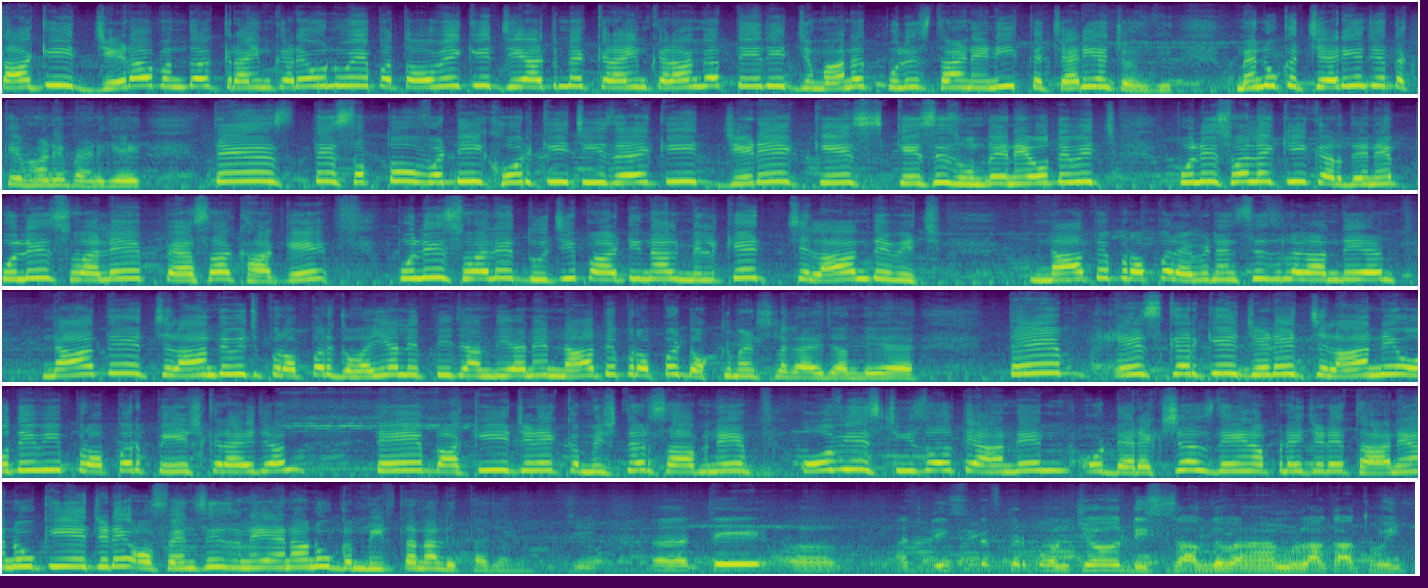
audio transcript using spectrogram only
ਤਾਂ ਕਿ ਜਿਹੜਾ ਬੰਦਾ ਕ੍ਰਾਈਮ ਕਰੇ, ਉਹਨੂੰ ਇਹ ਪਤਾ ਹੋਵੇ ਕਿ ਜੇ ਅੱਜ ਮੈਂ ਕ੍ਰਾਈਮ ਕਰਾਂਗਾ ਤੇ ਇਹਦੀ ਜ਼ਮਾਨਤ ਪੁਲਿਸ ਥਾਣੇ ਨਹੀਂ, ਕਚਹਿਰੀਆਂ 'ਚ ਹੋਏਗੀ। ਮੈਨੂੰ ਕਚਹਿਰੀਆਂ 'ਚ ਧੱਕੇ ਖਾਣੇ ਪੈਣਗੇ। ਤੇ ਤੇ ਸਭ ਤੋਂ ਵੱਡੀ ਖੋਰ ਕੀ ਚੀਜ਼ ਹੈ ਕਿ ਜਿਹੜੇ ਕੇਸ, ਕੇਸਿਸ ਹੁੰਦੇ ਨੇ, ਉਹਦੇ ਵਿੱਚ ਪੁਲਿਸ ਵਾਲੇ ਕੀ ਕਰਦੇ ਨੇ? ਪੁਲਿਸ ਵਾਲੇ ਪੈਸਾ ਖਾ ਕੇ, ਪੁਲਿਸ ਵਾਲੇ ਦੂਜੀ ਪਾਰਟੀ ਨਾਲ ਮਿਲ ਕੇ ਚਲਾਨ ਦੇ ਵਿੱਚ ਨਾ ਤੇ ਪ੍ਰੋਪਰ ਐਵੀਡੈਂਸਿਸ ਲਗਾਉਂਦੇ ਆ, ਨਾ ਤੇ ਚਲਾਨ ਦੇ ਵਿੱਚ ਪ੍ਰੋਪਰ ਗਵਾਹੀਆਂ ਲਿੱਤੀ ਜਾਂਦੀਆਂ ਨੇ, ਨਾ ਤੇ ਪ੍ਰੋਪਰ ਡਾਕੂਮੈਂਟਸ ਲਗਾਏ ਜਾਂਦੇ ਆ। ਤੇ ਇਸ ਕਰਕੇ ਜਿਹੜੇ ਚਲਾਨ ਨੇ ਉਹਦੇ ਵੀ ਪ੍ਰੋਪਰ ਪੇਸ਼ ਕਰਾਏ ਜਾਣ ਤੇ ਬਾਕੀ ਜਿਹੜੇ ਕਮਿਸ਼ਨਰ ਸਾਹਿਬ ਨੇ, ਉਹ ਵੀ ਇਸ ਚੀਜ਼ ਵੱਲ ਧਿਆਨ ਦੇਣ, ਉਹ ਡਾਇਰੈਕਸ਼ਨਸ ਦੇਣ ਆਪਣੇ ਜਿਹੜੇ ਥਾਣਿਆਂ ਨੂੰ ਕਿ ਇਹ ਜਿਹੜੇ ਆਫੈਂਸਿਸ ਨੇ, ਇਹਨਾਂ ਨੂੰ ਗੰਭੀਰਤਾ ਨਾਲ ਲਿੱਤਾ ਜਾਵੇ। ਜੀ ਤੇ ਅੱਜ ਡੀਸੀ ਦਫ਼ਤਰ ਪਹੁੰਚੋ ਡੀਸੀ ਸਾਹਿਬ ਦੇ ਨਾਲ ਮੁਲਾਕਾਤ ਹੋਈ।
